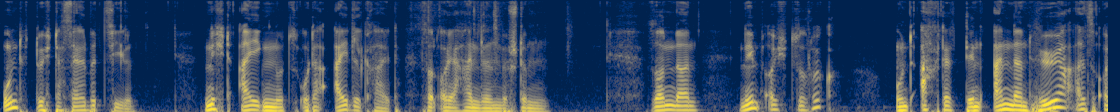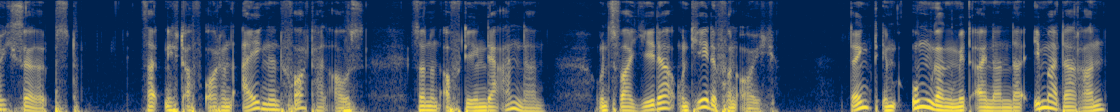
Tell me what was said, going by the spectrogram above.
und durch dasselbe Ziel. Nicht Eigennutz oder Eitelkeit soll euer Handeln bestimmen, sondern nehmt euch zurück und achtet den anderen höher als euch selbst. Seid nicht auf euren eigenen Vorteil aus, sondern auf den der anderen, und zwar jeder und jede von euch. Denkt im Umgang miteinander immer daran,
